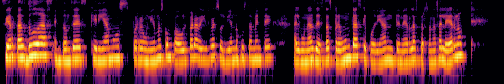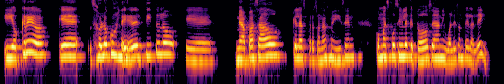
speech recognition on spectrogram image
ciertas dudas, entonces queríamos pues, reunirnos con Paul para ir resolviendo justamente algunas de estas preguntas que podrían tener las personas al leerlo. Y yo creo que solo con leer el título eh, me ha pasado que las personas me dicen, ¿cómo es posible que todos sean iguales ante la ley?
